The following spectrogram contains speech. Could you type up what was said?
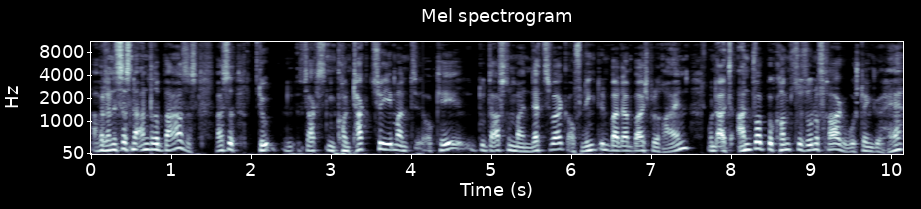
aber dann ist das eine andere Basis. Weißt du, du sagst einen Kontakt zu jemand, okay, du du darfst in mein Netzwerk auf LinkedIn bei deinem Beispiel rein und als Antwort bekommst du so eine Frage, wo ich denke, hä?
